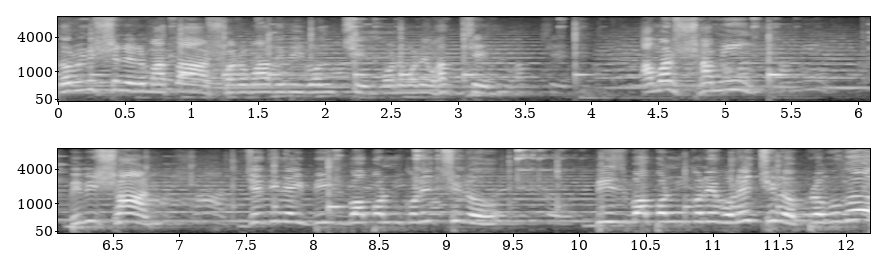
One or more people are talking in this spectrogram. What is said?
তরুণী সেনের মাতা শর্মা দেবী বলছেন, মনে মনে ভাবছেন আমার স্বামী বিভীষণ যেদিন এই বীজ বপন করেছিল, বীজ বপন করে বলেছিল, প্রভু গো,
